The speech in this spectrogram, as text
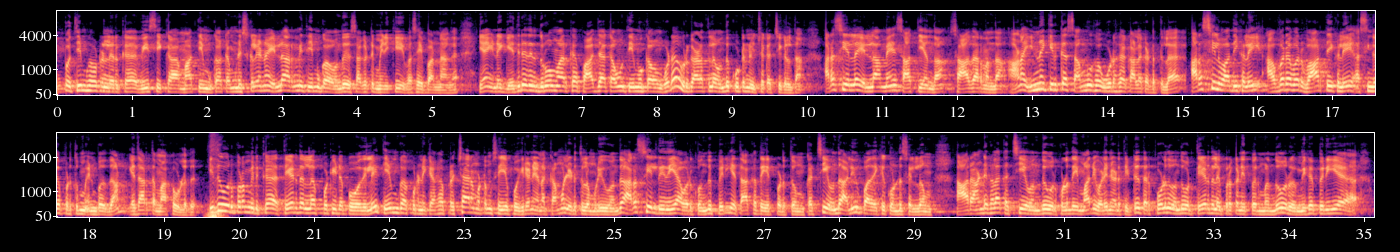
இப்போ திமுக கூட்டணியில் இருக்க விசிக மதிமுக கம்யூனிஸ்ட்கள் ஏன்னா எல்லாருமே திமுக வந்து சகட்டு மினிக்கு வசை பண்ணாங்க. ஏன் இன்னைக்கு எதிரெதிர் துருவமாக இருக்க பார்க்க பாஜகவும் திமுகவும் கூட ஒரு காலத்தில் வந்து கூட்டணி வச்ச கட்சிகள் தான். அரசியலில் எல்லாமே சாத்தியம்தான் சாதாரணம் தான் ஆனால் இன்னைக்கு இருக்க சமூக ஊடக காலகட்டத்தில் அரசியல்வாதிகளை அவரவர் வார்த்தைகளே அசிங்கப்படுத்தும் என்பதுதான் யதார்த்தமாக உள்ளது. இது ஒரு புறம் இருக்க தேர்தலில் போட்டியிட போவதில்லை. திமுக கூட்டணிக்காக பிரச்சாரம் மட்டும் செய்ய போகிறேன் என கமல் எடுத்துள்ள முடிவு வந்து அரசியல் ரீதியாக அவருக்கு வந்து பெரிய தாக்கத்தை ஏற்படுத்தும். கட்சியை வந்து அழிவு பாதைக்கு கொண்டு செல்லும். ஆறு ஆண்டுகளாக கட்சியை வந்து ஒரு குழந்தை மாதிரி வழிநடத்திட்டு தற்பொழுது வந்து ஒரு தேர்தலை புறக்கணிப்பது வந்து ஒரு மிகப்பெரிய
